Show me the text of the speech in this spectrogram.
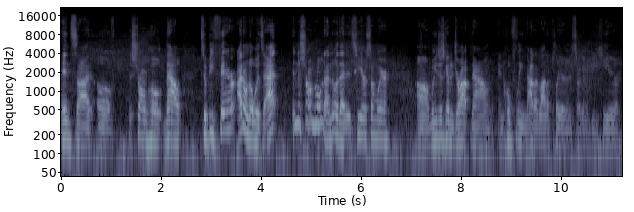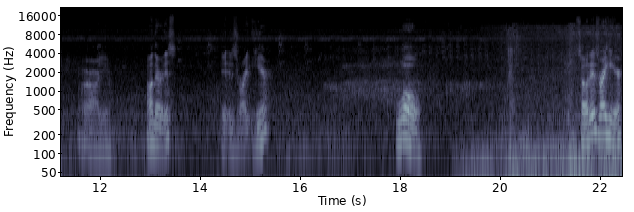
inside of the stronghold. Now, to be fair, I don't know where it's at in the stronghold. I know that it's here somewhere. Um, we're just going to drop down, and hopefully not a lot of players are going to be here. Where are you? Oh, there it is. It is right here. Whoa. So it is right here.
